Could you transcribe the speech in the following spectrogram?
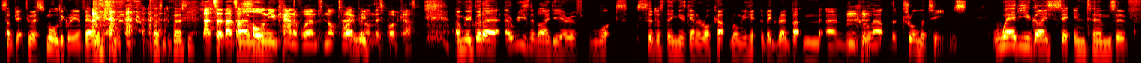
subject to a small degree of variation person to person. That's a that's a um, whole new can of worms not to open on this podcast. And we've got a, a, reasonable idea of what sort of thing is going to rock up when we hit the big red button and mm-hmm. call out the trauma teams. Where do you guys sit in terms of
